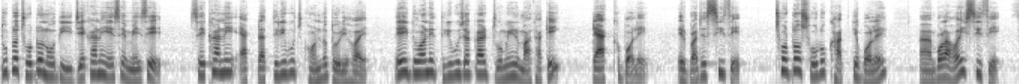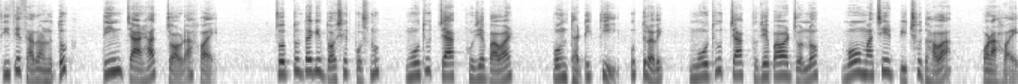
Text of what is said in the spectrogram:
দুটো ছোট নদী যেখানে এসে মেশে, সেখানে একটা ত্রিভুজ খণ্ড তৈরি হয়। এই ধরনের ত্রিভুজাকার জমির মাথাকেই ট্যাক বলে। এরপর আছে সিসে ছোট সরু খাতকে বলে বলা হয় সিসে সিসে সাধারণত তিন, চার হাত চওড়া হয়। চোদ্দ দাগে দশের প্রশ্ন মধুর চাক খুঁজে পাওয়ার পন্থাটি কী? উত্তর হবে মধুর চাক খুঁজে পাওয়ার জন্য মৌমাছির পিছু ধাওয়া করা হয়।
